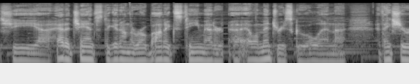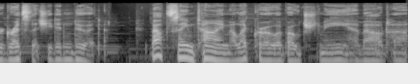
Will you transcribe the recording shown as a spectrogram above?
She uh, had a chance to get on the robotics team at her uh, elementary school, and uh, I think she regrets that she didn't do it. About the same time, Elecrow approached me about uh,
